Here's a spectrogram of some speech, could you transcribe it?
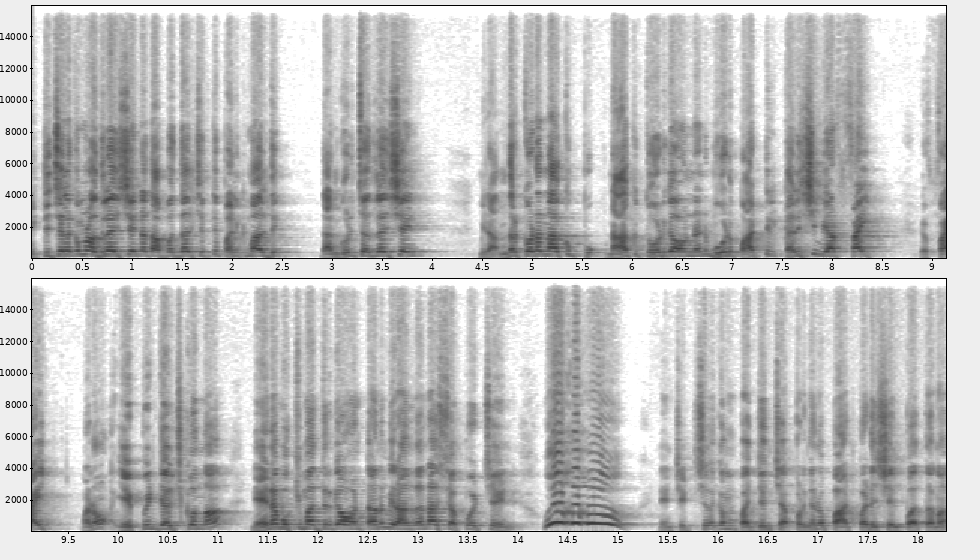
చిట్టి చిలకమ్మని వదిలేసేయండి. అది అబద్ధాలు చెప్తే పనికిమాలది దాని గురించి వదిలేసేయండి. మీరు అందరు కూడా నాకు నాకు తోడుగా ఉండండి. మూడు పార్టీలు కలిసి వీఆర్ ఫైట్ ఫైట్ మనం ఏపీని గెలుచుకుందాం? నేనే ముఖ్యమంత్రిగా ఉంటాను. మీరు అందరూ నాకు సపోర్ట్ చేయండి. ఊహుహు! నేను చిట్చిలకమ్మ పద్యం చెప్పడంగానే పాట పాడేసి వెళ్ళిపోతాను?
